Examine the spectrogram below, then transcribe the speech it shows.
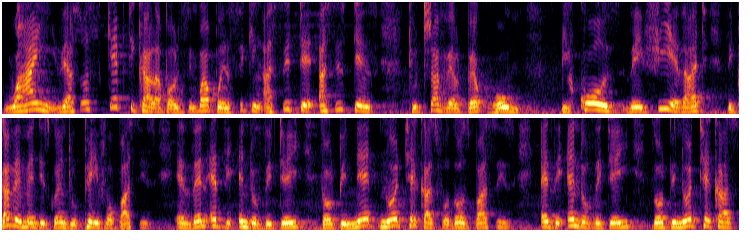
why they are so skeptical about zimbabweans seeking assist assistance to travel back home because they fear that the government is going to pay for buses and then at the end of the day there will be no takers for those buses. At the end of the day there will be no takers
